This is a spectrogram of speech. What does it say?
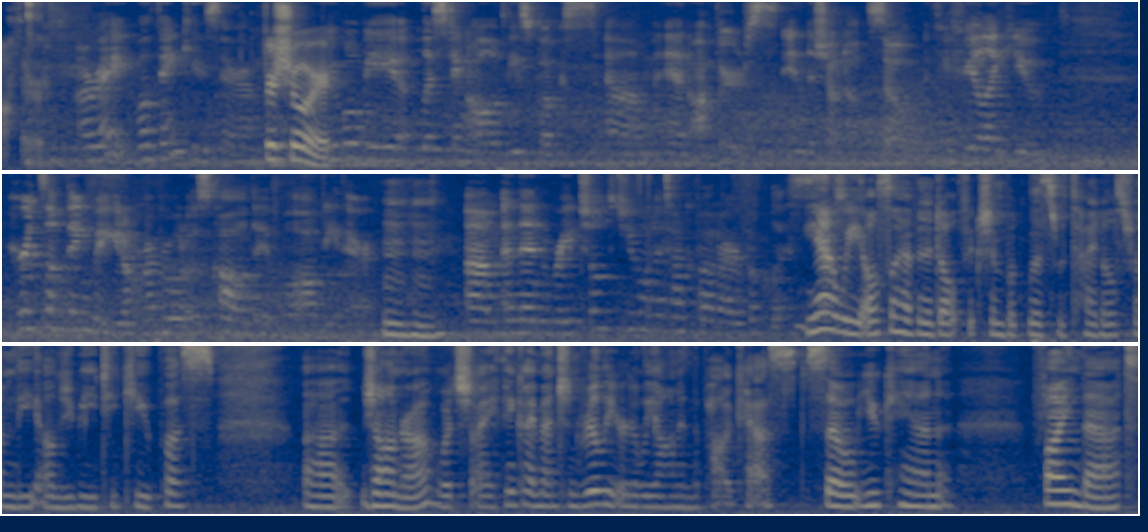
author. All right. Well, thank you, Sarah. For sure. We will be listing all of these books um, and authors in the show notes. So if you feel like you heard something but you don't remember what it was called, it will all be there. Mm-hmm. Um, and then Rachel, did you want to talk about our book list? Yeah, we also have an adult fiction book list with titles from the LGBTQ plus uh, genre, which I think I mentioned really early on in the podcast. So you can find that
